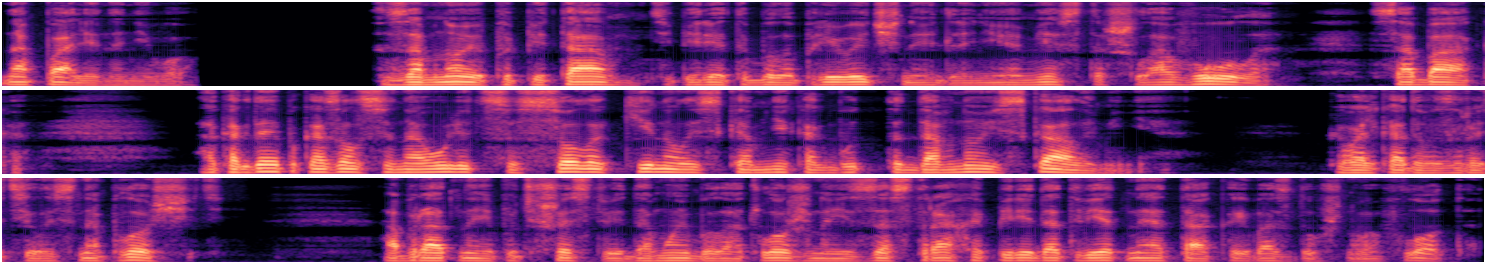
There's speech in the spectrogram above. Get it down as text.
напали на него. За мною по пятам, теперь это было привычное для нее место, шла Вула, собака — а когда я показался на улице, Соло кинулась ко мне, как будто давно искала меня. Кавалькада возвратилась на площадь. Обратное путешествие домой было отложено из-за страха перед ответной атакой воздушного флота.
